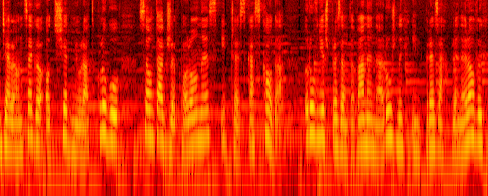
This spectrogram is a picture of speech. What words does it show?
działającego od 7 lat klubu są także Polones i czeska Skoda, również prezentowane na różnych imprezach plenerowych,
